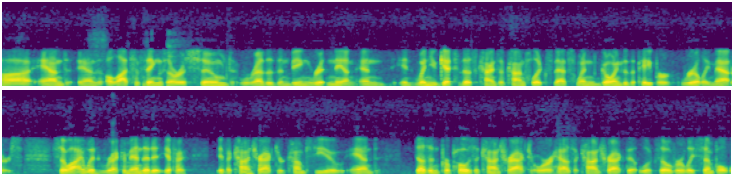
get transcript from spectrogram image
uh, and and lots of things are assumed rather than being written in. And in, when you get to those kinds of conflicts, that's when going to the paper really matters. So I would recommend that if a if a contractor comes to you and doesn't propose a contract or has a contract that looks overly simple,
